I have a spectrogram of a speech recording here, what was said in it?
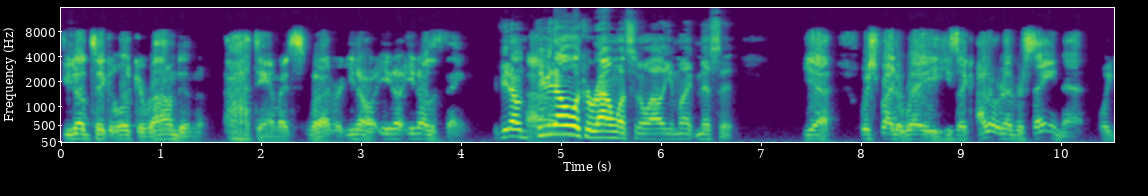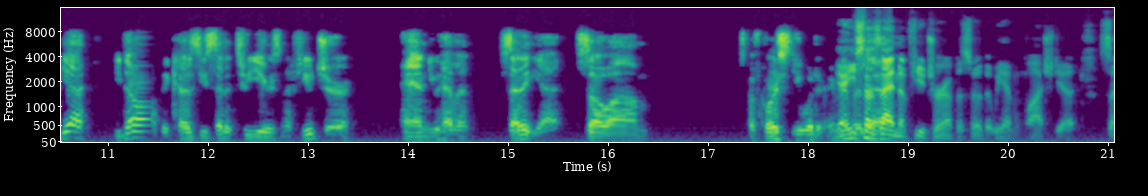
If you don't take a look around and ah, damn it, whatever. You know, you know, you know the thing. If you don't, if you Um, don't look around once in a while, you might miss it. Yeah. Which, by the way, he's like, I don't remember saying that. Well, yeah, you don't because you said it two years in the future, and you haven't said it yet. So, um, of course, you wouldn't remember. Yeah, he says that. in a future episode that we haven't watched yet. So,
